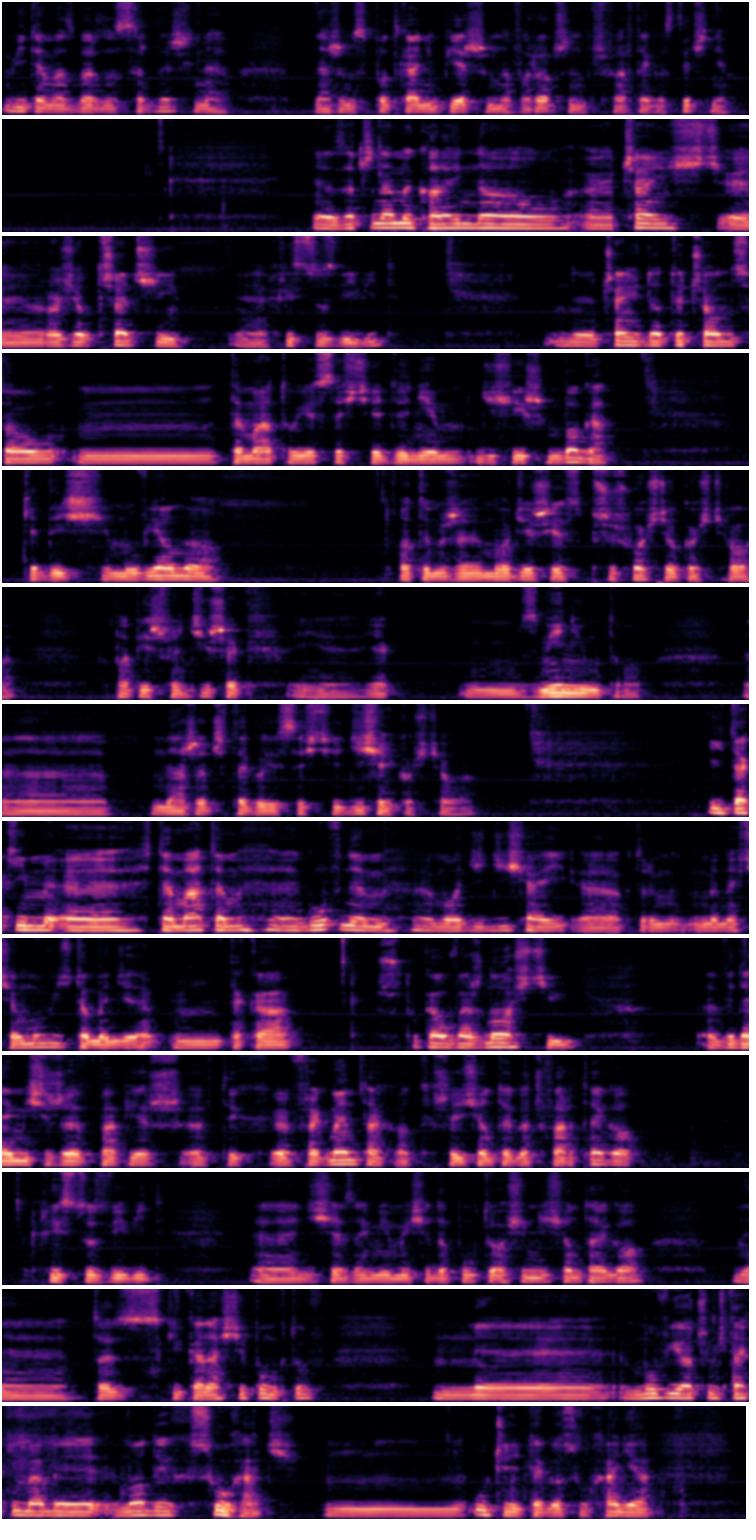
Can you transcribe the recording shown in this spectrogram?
Witam Was bardzo serdecznie na naszym spotkaniu pierwszym noworocznym 4 stycznia. Zaczynamy kolejną e, część, e, rozdział trzeci e, Chrystus Vivit. Część dotyczącą mm, tematu Jesteście dniem dzisiejszym Boga. Kiedyś mówiono o tym, że młodzież jest przyszłością Kościoła. Papież Franciszek jak mm, zmienił to na rzecz tego jesteście dzisiaj Kościoła. I takim e, tematem e, głównym młodzi dzisiaj, o którym będę chciał mówić, to będzie mm, taka sztuka uważności. Wydaje mi się, że papież w tych fragmentach od 64 Chrystus Vivit dzisiaj zajmiemy się do punktu 80. To jest kilkanaście punktów e, mówi o czymś takim, aby młodych słuchać, mm, uczyć tego słuchania.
